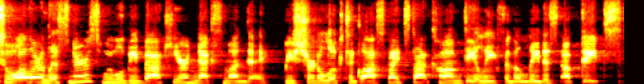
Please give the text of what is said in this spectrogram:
To all our listeners, we will be back here next Monday. Be sure to look to glassbytes.com daily for the latest updates.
